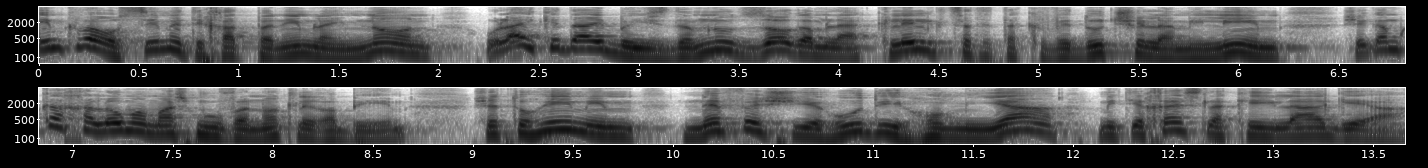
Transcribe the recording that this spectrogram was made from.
אם כבר עושים מתיחת פנים להמנון, אולי כדאי בהזדמנות זו גם להקליל קצת את הכבדות של המילים, שגם ככה לא ממש מובנות לרבים, שתוהים אם נפש יהודי הומייה מתייחס לקהילה הגאה.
